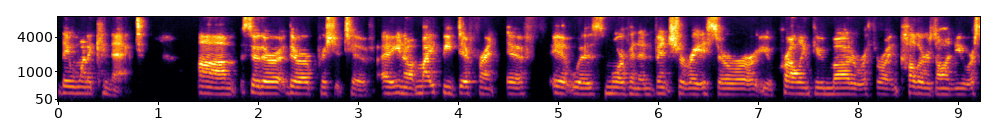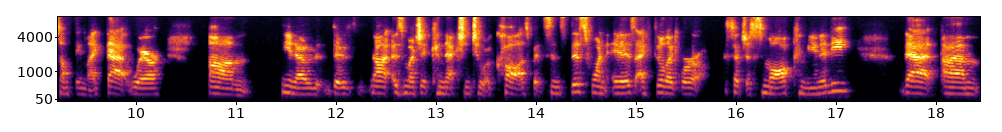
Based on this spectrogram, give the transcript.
they want to connect. Um, so they're they're appreciative. Uh, you know, it might be different if it was more of an adventure race, or you're crawling through mud, or throwing colors on you, or something like that, where um, you know there's not as much a connection to a cause. But since this one is, I feel like we're such a small community that, um,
